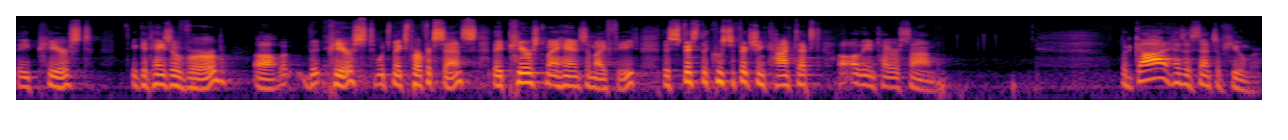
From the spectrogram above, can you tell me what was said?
they pierced. It contains a verb, uh, pierced, which makes perfect sense. They pierced my hands and my feet. This fits the crucifixion context of the entire psalm. But God has a sense of humor.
